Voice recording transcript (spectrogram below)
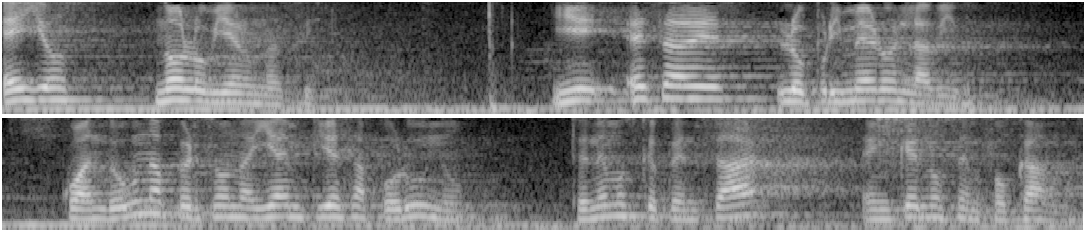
ellos no lo vieron así. Y esa es lo primero en la vida. Cuando una persona ya empieza por uno, tenemos que pensar en qué nos enfocamos.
